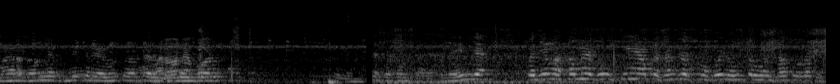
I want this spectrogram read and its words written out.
મારા તો મિત્ર હું તો અત્યારે મારોને ફોન અને સમજ્યા? જેમાં તમે કહું ક્યાંય આપણે સંઘર્ષમાં કોઈને ઉતરવાનું થતું નથી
